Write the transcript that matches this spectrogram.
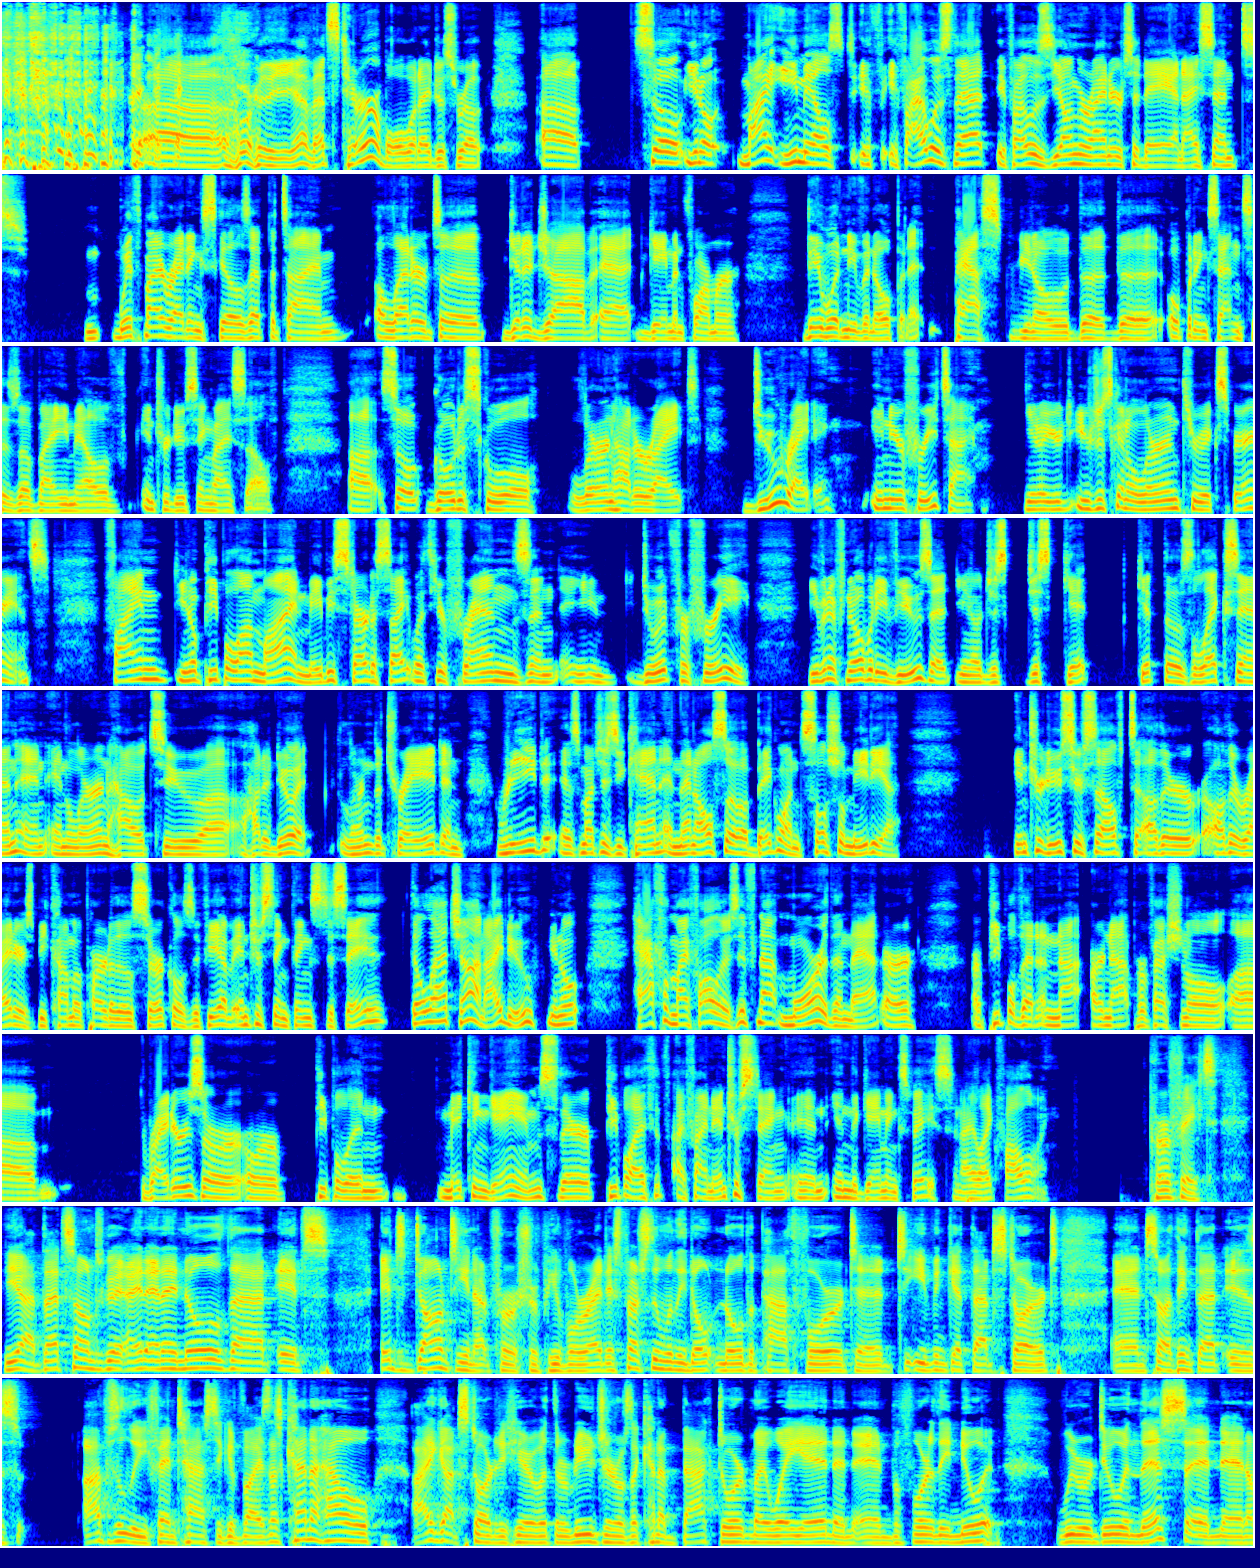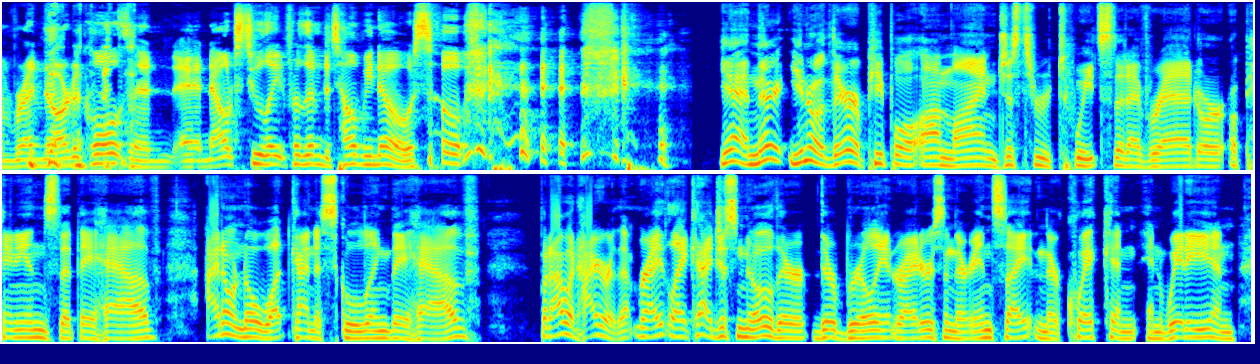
uh, or yeah, that's terrible what I just wrote. Uh, so you know, my emails. If if I was that, if I was young Reiner today, and I sent with my writing skills at the time a letter to get a job at Game Informer, they wouldn't even open it past you know the the opening sentences of my email of introducing myself. Uh, so go to school, learn how to write, do writing in your free time you know you're, you're just going to learn through experience. Find you know people online maybe start a site with your friends and, and do it for free. Even if nobody views it you know just just get get those licks in and, and learn how to uh, how to do it. Learn the trade and read as much as you can. And then also a big one social media. Introduce yourself to other other writers. Become a part of those circles. If you have interesting things to say they'll latch on. I do. You know half of my followers if not more than that are are people that are not are not professional um, writers or or people in making games they're people I, th- I find interesting in in the gaming space and i like following perfect yeah that sounds great and, and i know that it's it's daunting at first for people, right? Especially when they don't know the path forward to to even get that start. And so I think that is absolutely fantastic advice. That's kind of how I got started here with the regionals. I kind of backdoored my way in, and and before they knew it, we were doing this, and and I'm writing articles, and and now it's too late for them to tell me no. So. Yeah, and there, you know, there are people online just through tweets that I've read or opinions that they have. I don't know what kind of schooling they have, but I would hire them, right? Like I just know they're they're brilliant writers and their insight and they're quick and and witty and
